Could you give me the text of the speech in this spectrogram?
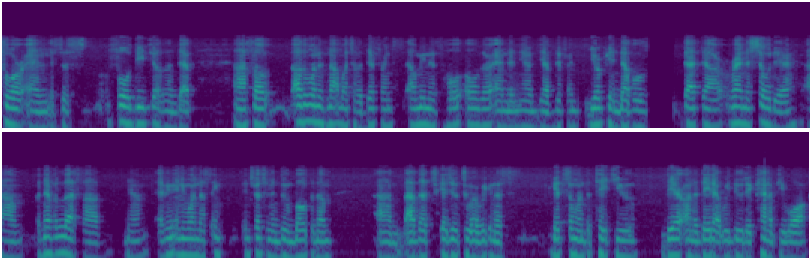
tour, and it's just full details and depth. Uh, so the other one is not much of a difference. Elmina is whole, older, and then you know you have different European devils that uh, ran the show there. Um, but nevertheless, uh, you know, anyone that's in, interested in doing both of them, um, I have that scheduled to where we're going to get someone to take you there on the day that we do the canopy walk.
